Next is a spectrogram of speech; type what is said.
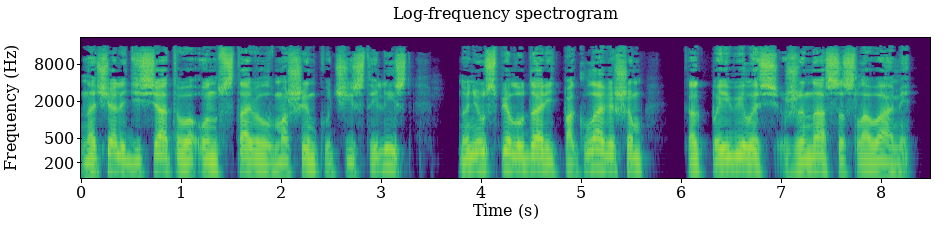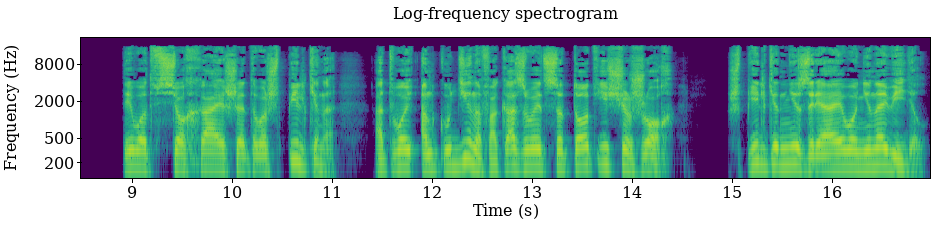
в начале десятого он вставил в машинку чистый лист, но не успел ударить по клавишам, как появилась жена со словами «Ты вот все хаешь этого Шпилькина, а твой Анкудинов, оказывается, тот еще жох. Шпилькин не зря его ненавидел».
